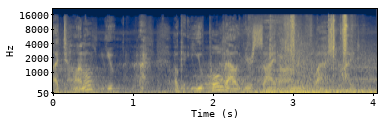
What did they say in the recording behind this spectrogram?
A tunnel? You... Okay, you pulled out your sidearm and flashlight.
